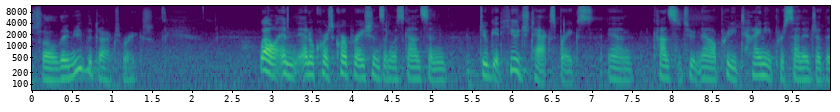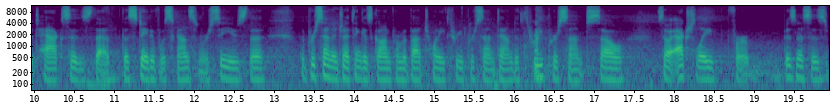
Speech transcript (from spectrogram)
so they need the tax breaks. Well, and, and of course, corporations in Wisconsin do get huge tax breaks and constitute now a pretty tiny percentage of the taxes that the state of Wisconsin receives. The, the percentage, I think, has gone from about 23% down to 3%. So, so actually, for businesses,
